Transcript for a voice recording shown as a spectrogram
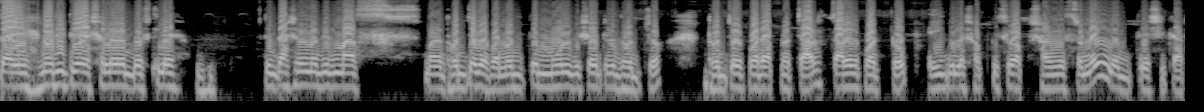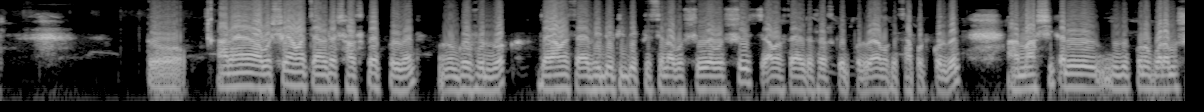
তাই নদীতে আসলে বসলে কিন্তু আসলে নদীর মাছ মানে ধৈর্য ব্যাপার, নদীতে মূল বিষয়টা ধৈর্য। ধৈর্যের পরে আপনার চার, চারের পর টোপ, এইগুলো সবকিছু সংমিশ্রণেই নদীতে শিকার। তো আর হ্যাঁ অবশ্যই আমার চ্যানেলটা সাবস্ক্রাইব করবেন, অনুগ্রহপূর্বক। যারা আমার চ্যানেল ভিডিওটি দেখতেছেন, অবশ্যই অবশ্যই আমার চ্যানেলটা সাবস্ক্রাইব করবেন, আমাকে সাপোর্ট করবেন। আর মাছ শিকারের যদি কোনো পরামর্শ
